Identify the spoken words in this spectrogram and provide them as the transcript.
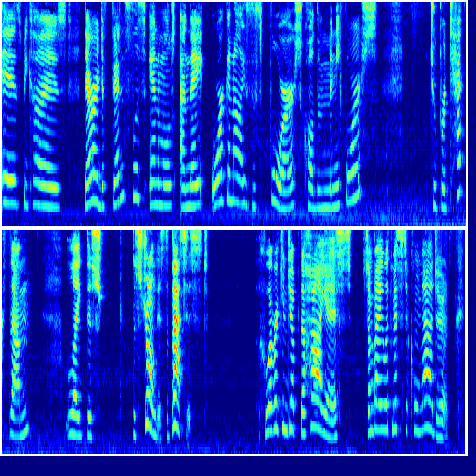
is because there are defenseless animals and they organize this force called the Mini Force to protect them like the, the strongest, the fastest. Whoever can jump the highest somebody with mystical magic.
